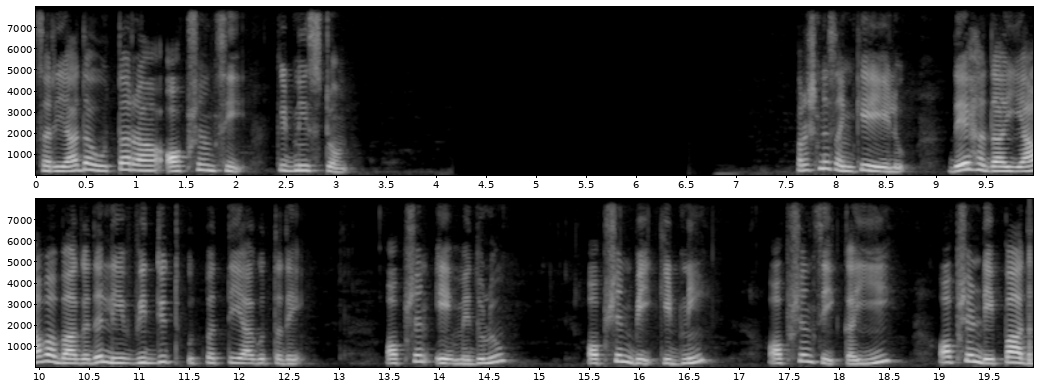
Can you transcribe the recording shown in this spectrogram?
ಸರಿಯಾದ ಉತ್ತರ ಆಪ್ಷನ್ ಸಿ, ಕಿಡ್ನಿ ಸ್ಟೋನ್. ಪ್ರಶ್ನೆ ಸಂಖ್ಯೆ ಏಳು. ದೇಹದ ಯಾವ ಭಾಗದಲ್ಲಿ ವಿದ್ಯುತ್ ಉತ್ಪತ್ತಿಯಾಗುತ್ತದೆ? ಆಪ್ಷನ್ ಎ, ಮೆದುಳು. Option B, kidney. Option C, ಕೈ. ಆಪ್ಷನ್ ಡಿ, ಪಾದ.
